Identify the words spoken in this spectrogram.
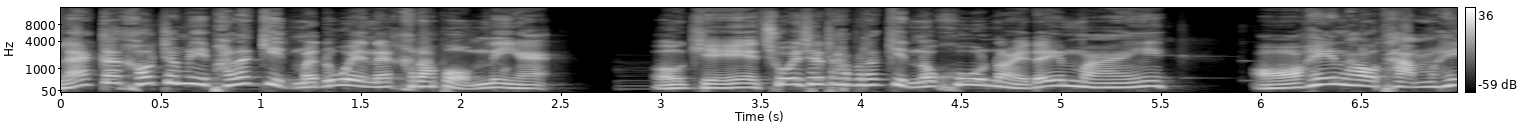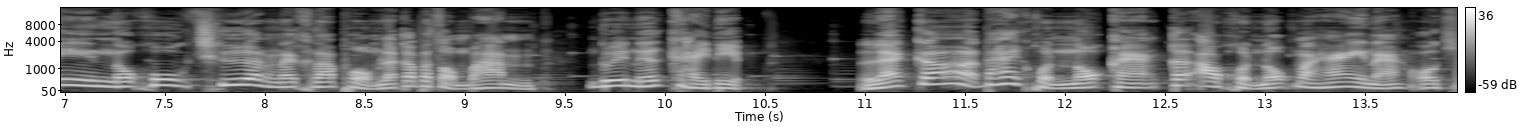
และก็เขาจะมีภารกิจมาด้วยนะครับผมนี่ฮะ โอเค ช่วยฉันทำภารกิจนกคู่หน่อยได้ไหมอ๋อให้เราทำให้นกคู่เชื่องนะครับ ผมแล้วก็ผสมพันธุ์ด้วยเนื้อไก่ดิบ และก็ได้ขนนกฮะก็เอาขนนกมาให้นะ โอเค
